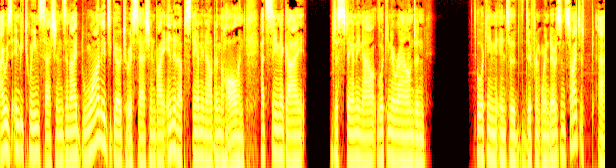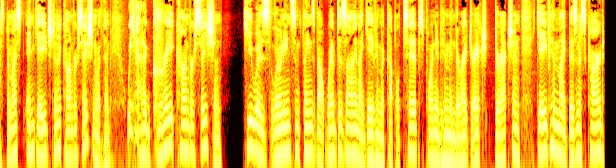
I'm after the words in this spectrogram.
I was in between sessions and I wanted to go to a session, but I ended up standing out in the hall and had seen a guy just standing out, looking around and looking into the different windows. And so I just asked him, I engaged in a conversation with him. We had a great conversation he was learning some things about web design. I gave him a couple tips, pointed him in the right direc- direction, gave him my business card.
